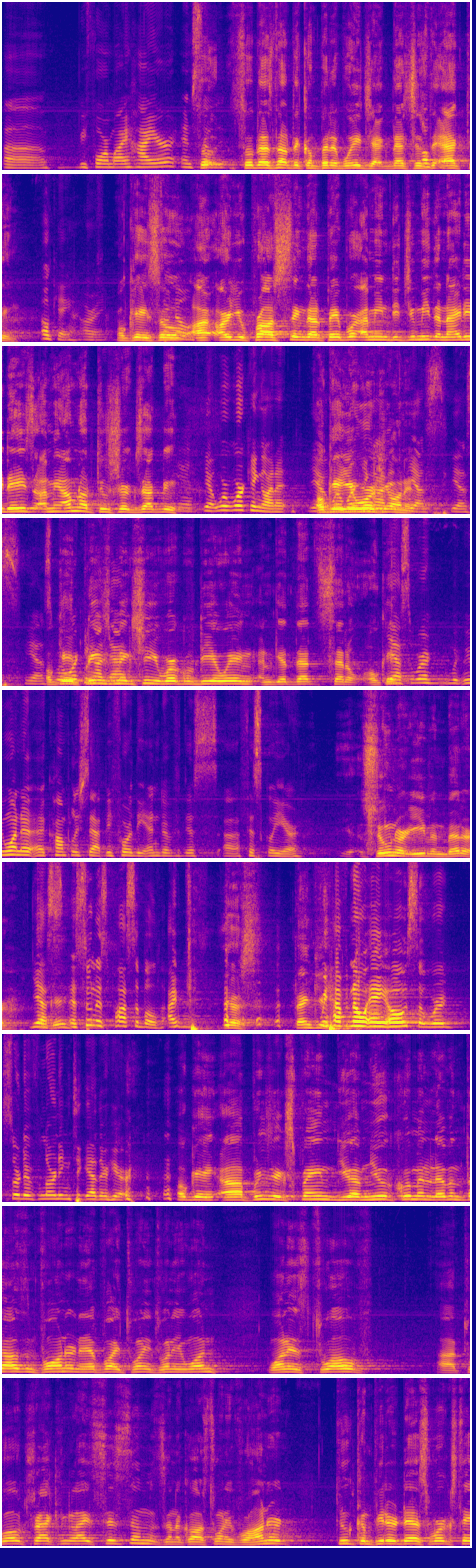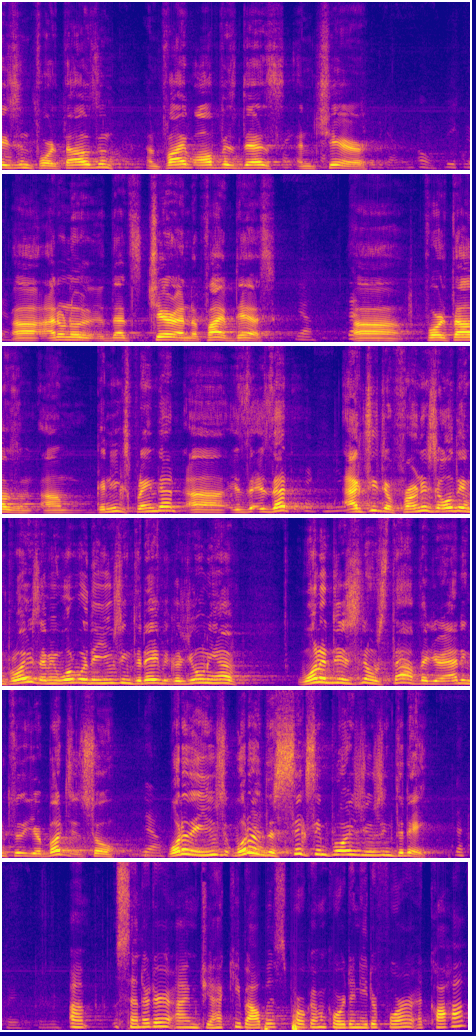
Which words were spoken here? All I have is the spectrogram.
uh, before my hire, and So, so, so that's not the Competitive Wage Act, that's just the acting? Okay, all right. Okay, So so no. are, are you processing that paperwork? I mean, did you meet the 90 days? I mean, I'm not too sure exactly. Yeah, we're working on it. Yeah, Okay, we're you're working on it. Yes, yes, yes. We're Okay, on please that. make sure you work with DOA and, and get that settled, okay? Yes, we're, we we want to accomplish that before the end of this uh, fiscal year. Sooner, even better. Yes, okay? as soon as possible. I- Yes, thank you. We have no AO, so we're sort of learning together here. Okay, uh, please explain, you have new equipment, 11,400 in FY 2021. One is 12, uh, 12 tracking light system, it's gonna cost 2,400. Two computer desk workstation, 4,000, and five office desks and chair. Uh, I don't know, that's chair and the five desks. Yeah. Uh, 4,000. Um, Can you explain that? Uh, Is is that actually to furnish all the employees? I mean, what were they using today? Because you only have one additional staff that you're adding to your budget, so Yeah. what are they using, what are the six employees using today? Okay. Um, Senator, I'm Jackie Balbus, Program Coordinator for at CAHA.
